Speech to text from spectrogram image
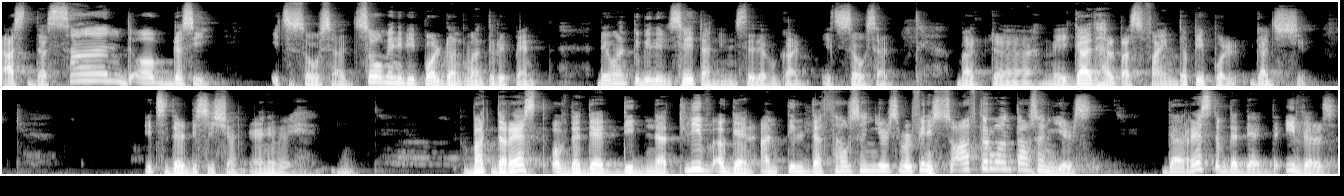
as the sand of the sea. It's so sad. So many people don't want to repent. They want to believe Satan instead of God. It's so sad. But uh, may God help us find the people, God's sheep. It's their decision anyway. But the rest of the dead did not live again until the thousand years were finished. So after 1,000 years, the rest of the dead, the evils,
